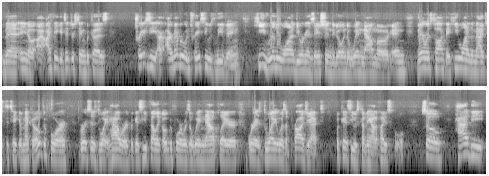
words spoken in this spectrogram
then you know, I, I think it's interesting because Tracy, I, I remember when Tracy was leaving, he really wanted the organization to go into win now mode. And there was talk that he wanted the Magic to take Emeka Okafor versus Dwight Howard because he felt like Okafor was a win now player, whereas Dwight was a project because he was coming out of high school. So had the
